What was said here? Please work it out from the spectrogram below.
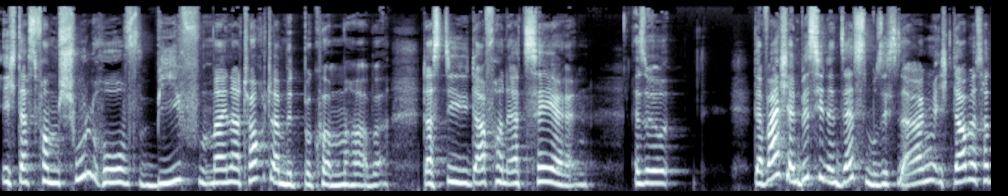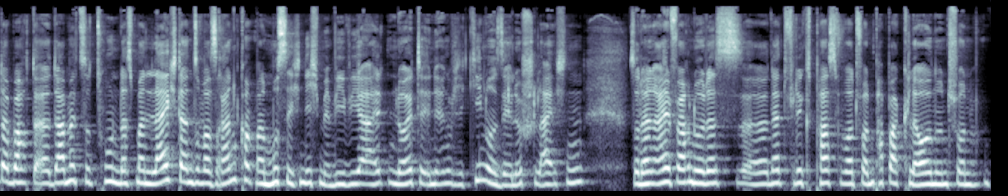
ich das vom Schulhof-Beef meiner Tochter mitbekommen habe, dass die davon erzählen. Also, da war ich ein bisschen entsetzt, muss ich sagen. Ich glaube, es hat aber auch da, damit zu tun, dass man leichter an sowas rankommt. Man muss sich nicht mehr wie wir alten Leute in irgendwelche Kinosäle schleichen, sondern einfach nur das äh, Netflix-Passwort von Papa klauen und schon,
